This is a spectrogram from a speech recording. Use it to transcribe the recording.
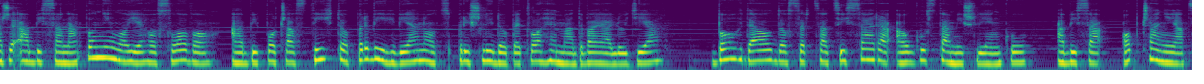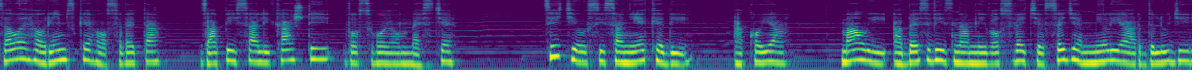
a že aby sa naplnilo jeho slovo, aby počas týchto prvých Vianoc prišli do Betlehema dvaja ľudia, Boh dal do srdca cisára Augusta myšlienku, aby sa občania celého rímskeho sveta zapísali každý vo svojom meste. Cítil si sa niekedy, ako ja, malý a bezvýznamný vo svete 7 miliárd ľudí,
